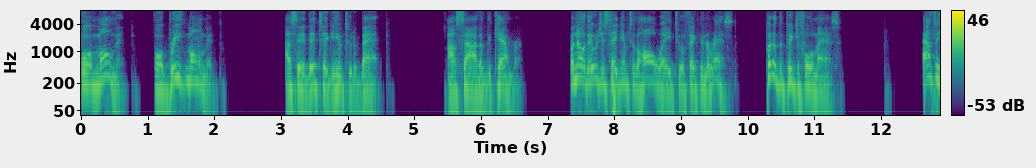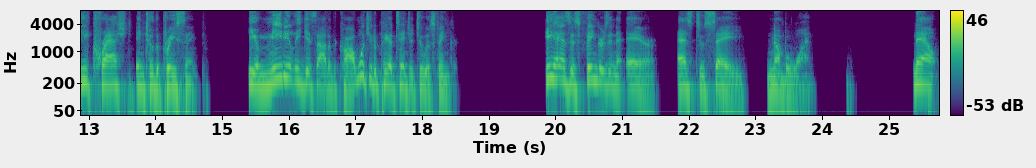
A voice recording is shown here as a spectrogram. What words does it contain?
For a moment, for a brief moment, I said they're taking him to the back outside of the camera. But no, they were just taking him to the hallway to effect an arrest. Put up the picture for a mass. After he crashed into the precinct, he immediately gets out of the car. I want you to pay attention to his fingers. He has his fingers in the air as to say, number one. Now,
